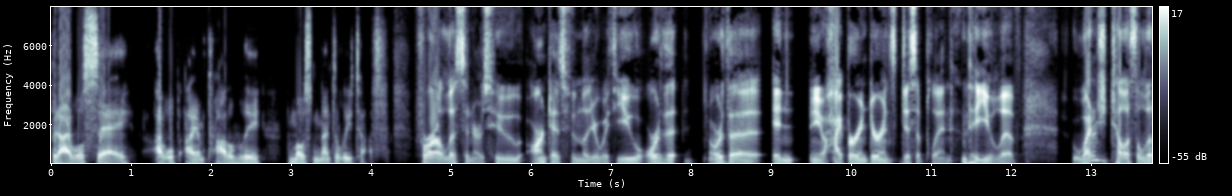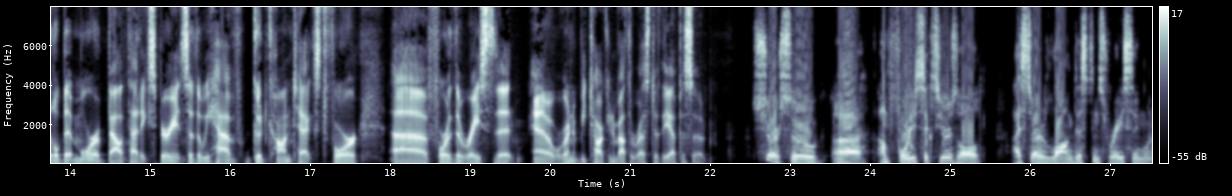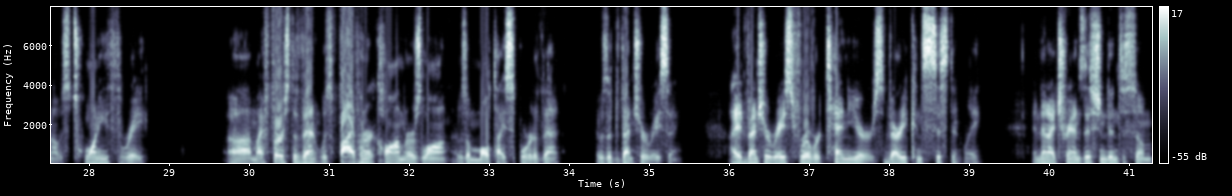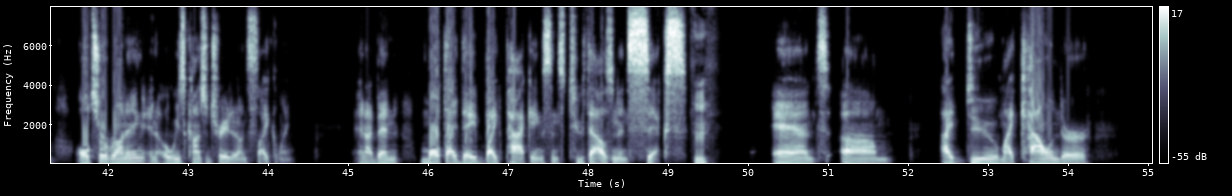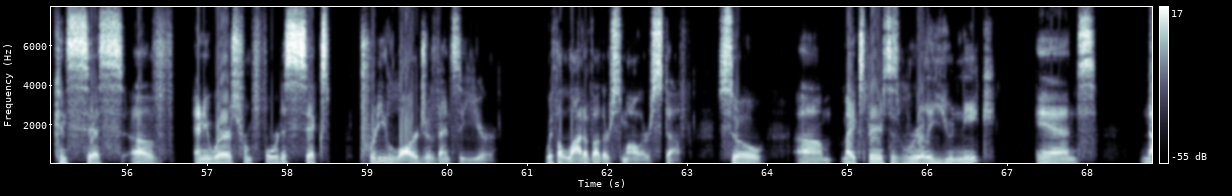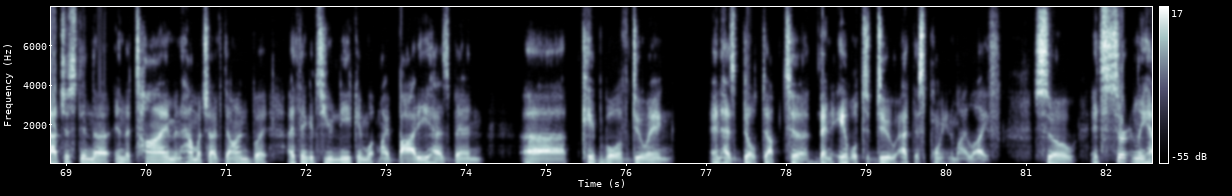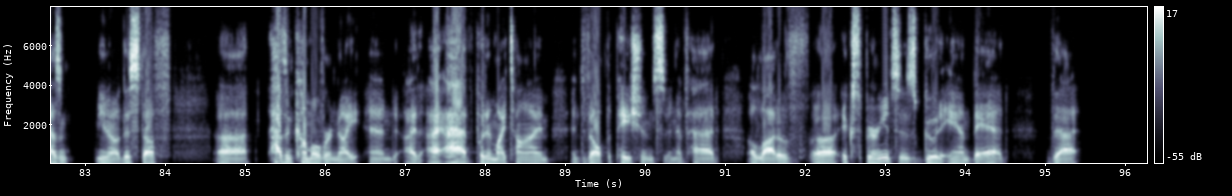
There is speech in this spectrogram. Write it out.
But I will say I will I am probably most mentally tough. For our listeners who aren't as familiar with you or the or the in you know hyper endurance discipline that you live, why don't you tell us a little bit more about that experience so that we have good context for uh, for the race that uh, we're going to be talking about the rest of the episode? Sure. So uh, I'm 46 years old. I started long distance racing when I was 23. Uh, my first event was 500 kilometers long. It was a multi sport event, it was adventure racing. I adventure raced for over 10 years very consistently. And then I transitioned into some ultra running and always concentrated on cycling. And I've been multi day bike packing since 2006. Hmm. And um, I do my calendar consists of anywhere from four to six pretty large events a year with a lot of other smaller stuff. So um, my experience is really unique and not just in the in the time and how much I've done, but I think it's unique in what my body has been uh, capable of doing and has built up to been able to do at this point in my life. So it certainly hasn't, you know, this stuff uh, hasn't come overnight. And I, I, have put in my time and developed the patience and have had a lot of uh, experiences, good and bad, that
